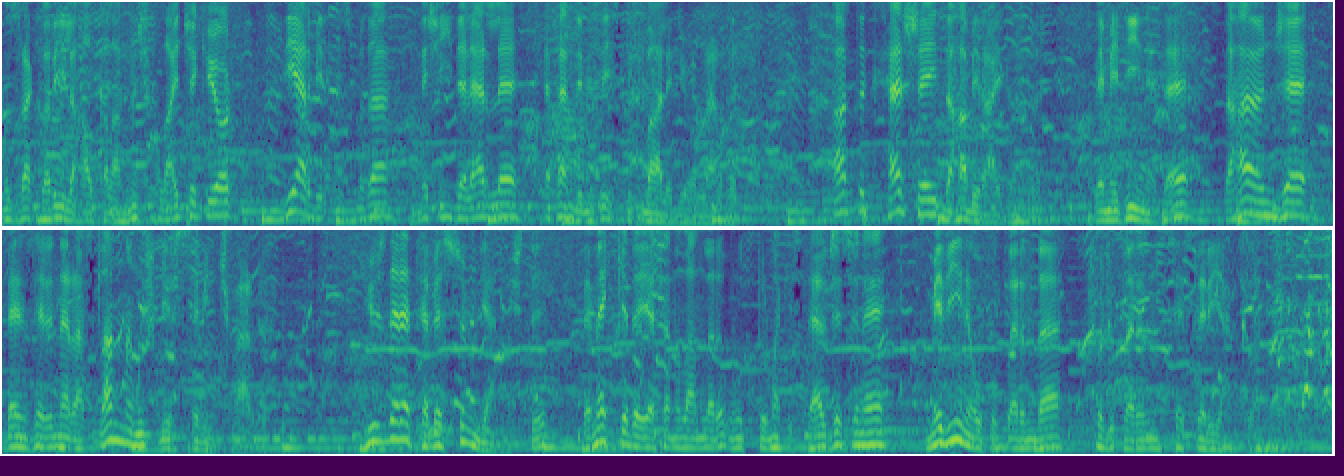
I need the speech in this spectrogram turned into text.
mızraklarıyla halkalanmış halay çekiyor, diğer bir kısmı da neşidelerle Efendimiz'i istikbal ediyorlardı. Artık her şey daha bir aydındı ve Medine'de daha önce benzerine rastlanmamış bir sevinç vardı. Yüzlere tebessüm gelmişti ve Mekke'de yaşanılanları unutturmak istercesine Medine ufuklarında çocukların sesleri yankılanıyor.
